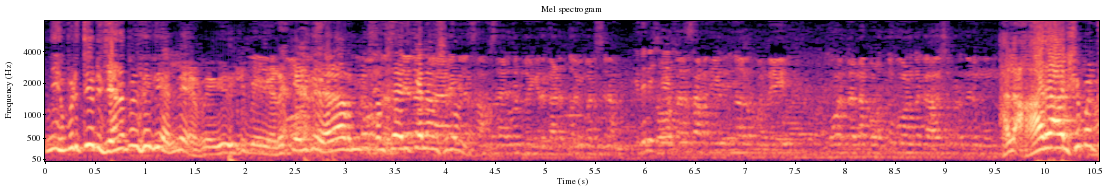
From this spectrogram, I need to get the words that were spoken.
ഇനി ഇവിടുത്തെ ഒരു ജനപ്രതിനിധി അല്ലേ? എനിക്ക് ഇടയ്ക്കിടയ്ക്ക് വരാറുണ്ട് സംസാരിക്കാൻ ആവശ്യമുണ്ട്. സമിതിയിൽ നിന്ന് പുറത്തു പോകണമെന്നൊക്കെ അല്ല ആരാവശ്യപ്പെട്ട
